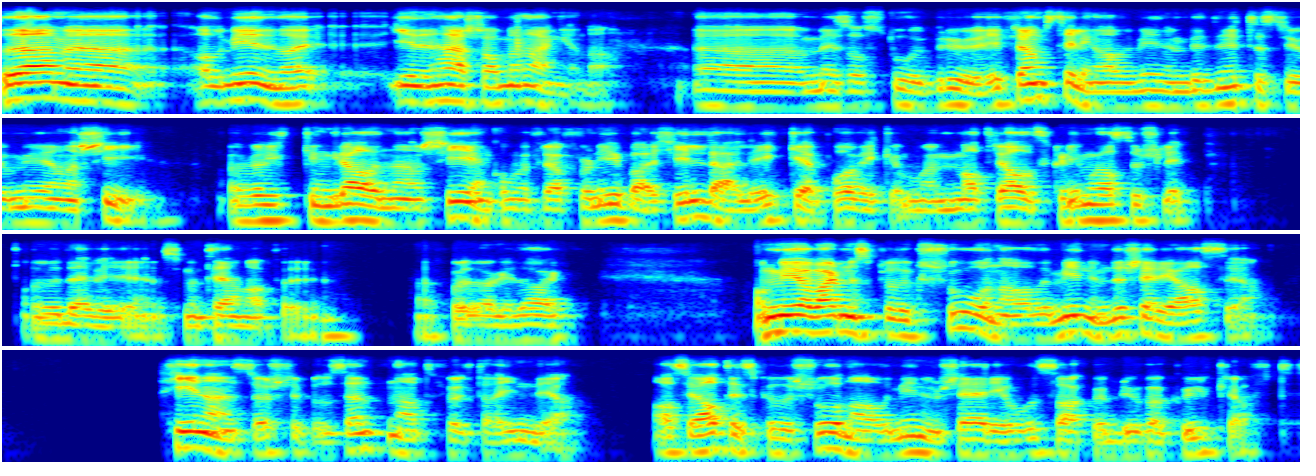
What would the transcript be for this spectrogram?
Så det med aluminium i denne sammenhengen, da, eh, med så stor bru I fremstilling av aluminium benyttes det jo mye energi. Hvilken grad energien kommer fra fornybare kilder eller ikke, påvirker materialets klimagassutslipp. Og det er det vi, som er tema for foredraget i dag. Og mye av verdens produksjon av aluminium det skjer i Asia. Kina er den største produsenten, etterfulgt av India. Asiatisk produksjon av aluminium skjer i hovedsak ved bruk av kullkraft,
